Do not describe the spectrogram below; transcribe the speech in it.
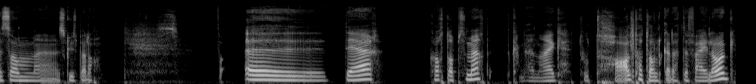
som eh, skuespiller. For, uh, der, kort oppsummert, det kan hende jeg totalt har tolka dette feil òg,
